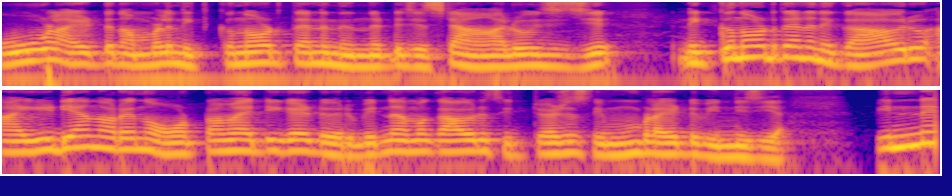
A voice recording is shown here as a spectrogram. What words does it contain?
കൂളായിട്ട് നമ്മൾ നിൽക്കുന്നിടത്ത് തന്നെ നിന്നിട്ട് ജസ്റ്റ് ആലോചിച്ച് നിൽക്കുന്നിടത്ത് തന്നെ നിൽക്കുക ആ ഒരു ഐഡിയ എന്ന് പറയുന്നത് ഓട്ടോമാറ്റിക്കായിട്ട് വരും. പിന്നെ നമുക്ക് ആ ഒരു സിറ്റുവേഷൻ സിമ്പിളായിട്ട് വിന്ന് ചെയ്യാം. പിന്നെ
